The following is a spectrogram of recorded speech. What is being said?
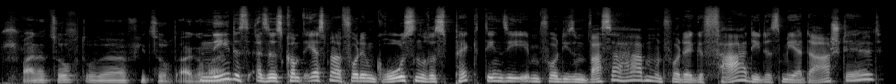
Schweinezucht oder Viehzucht allgemein. Nee, das, also es kommt erstmal vor dem großen Respekt, den sie eben vor diesem Wasser haben und vor der Gefahr, die das Meer darstellt.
